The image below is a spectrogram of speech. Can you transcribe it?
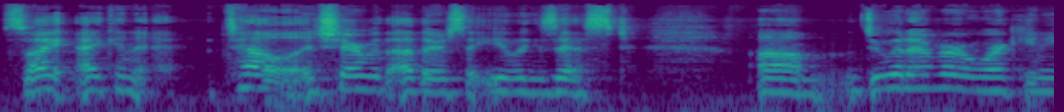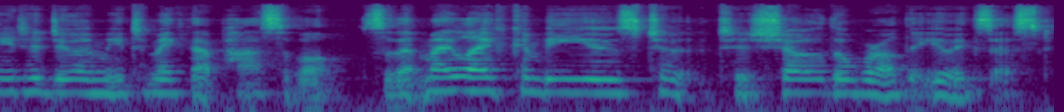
so I, I can tell and share with others that you exist um, do whatever work you need to do in me to make that possible so that my life can be used to, to show the world that you exist.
